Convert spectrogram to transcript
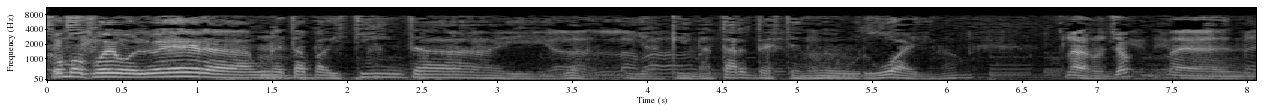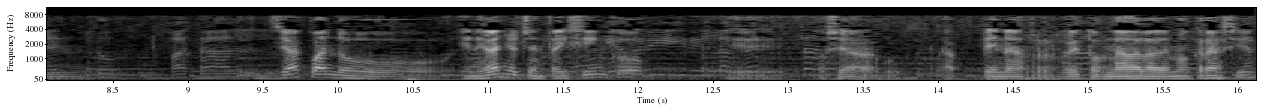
¿Cómo fue volver a una etapa distinta y, bueno, y aclimatarte a este nuevo Uruguay? ¿no? Claro, yo eh, ya cuando en el año 85, eh, o sea, apenas retornada la democracia,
